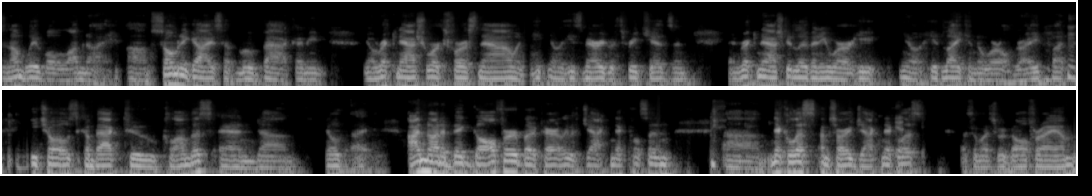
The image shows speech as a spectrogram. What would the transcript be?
an unbelievable alumni. Um, so many guys have moved back. I mean, you know, Rick Nash works for us now, and he, you know he's married with three kids, and and Rick Nash could live anywhere he you know he'd like in the world, right? But he chose to come back to Columbus, and um, you know I, I'm not a big golfer, but apparently with Jack Nicholson, um, Nicklaus, I'm sorry, Jack Nicklaus, that's how much of a golfer I am.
